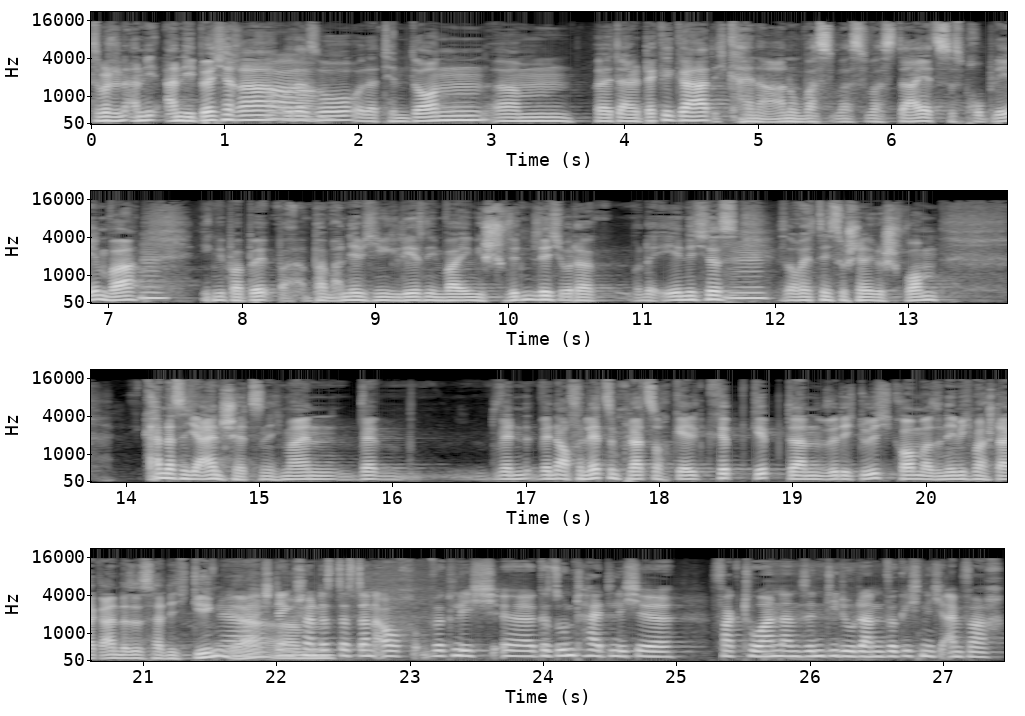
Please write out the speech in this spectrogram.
zum Beispiel Andi, Andi Böcherer Ah. oder so oder Tim Don, ähm, bei Daniel Beckegaard, ich keine Ahnung, was, was, was da jetzt das Problem war. Hm. Irgendwie bei, Be- bei, beim Andi habe ich ihn gelesen, ihm war irgendwie schwindelig oder, oder ähnliches. Hm. Ist auch jetzt nicht so schnell geschwommen. Ich kann das nicht einschätzen. Ich meine, wenn, wenn, wenn auf den letzten Platz noch Geld gibt, gibt, dann würde ich durchkommen. Also nehme ich mal stark an, dass es halt nicht ging. Ja, Ja, ich denke ähm, schon, dass das dann auch wirklich äh, gesundheitliche Faktoren dann sind, die du dann wirklich nicht einfach,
